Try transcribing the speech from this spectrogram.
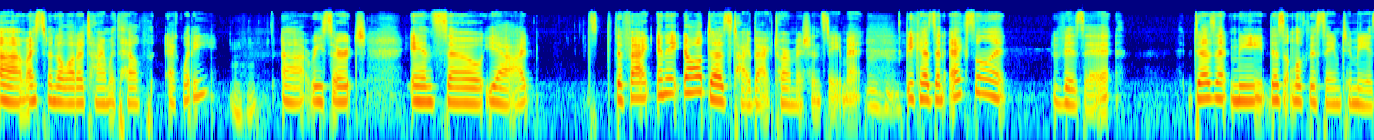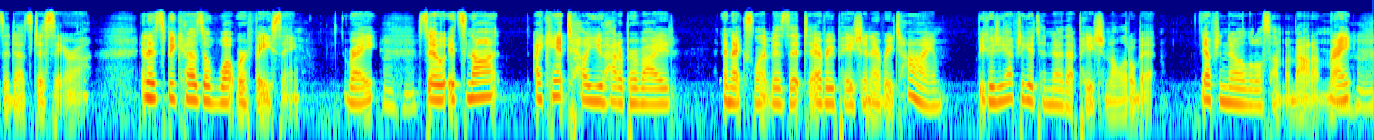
um, I spend a lot of time with health equity mm-hmm. uh, research, and so yeah, I the fact, and it all does tie back to our mission statement mm-hmm. because an excellent visit doesn't mean doesn't look the same to me as it does to Sarah, and it's because of what we're facing, right? Mm-hmm. So it's not. I can't tell you how to provide an excellent visit to every patient every time because you have to get to know that patient a little bit. You have to know a little something about them, right? Mm-hmm.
